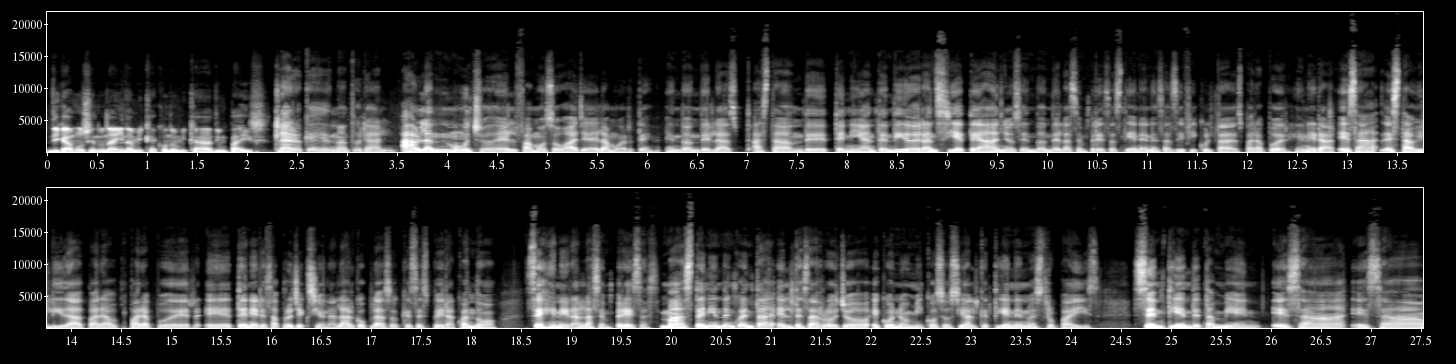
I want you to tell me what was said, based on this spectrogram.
digamos, en una dinámica económica de un país? Claro que es natural. Hablan mucho del famoso Valle de la Muerte, en donde las, hasta donde tenía entendido eran siete años en donde las empresas tienen esas dificultades para poder generar esa estabilidad, para, para poder eh, tener esa proyección a largo plazo que se espera cuando se generan las empresas. Más teniendo en cuenta el desarrollo económico económico social que tiene nuestro país, se entiende también esa, esa,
